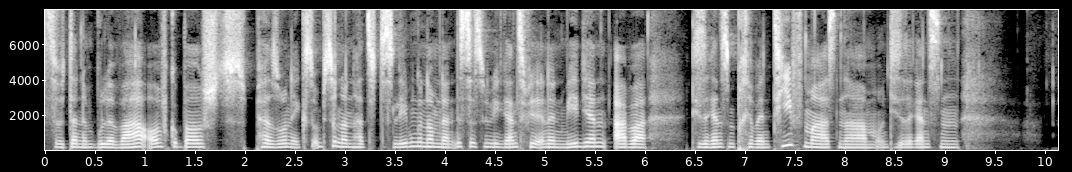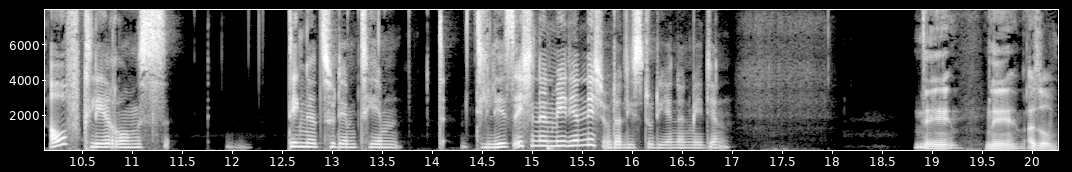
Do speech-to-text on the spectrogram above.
es wird dann im Boulevard aufgebauscht, Person XY hat sich das Leben genommen, dann ist das irgendwie ganz viel in den Medien, aber diese ganzen Präventivmaßnahmen und diese ganzen Aufklärungsdinge zu dem Thema, die lese ich in den Medien nicht oder liest du die in den Medien? Nee, nee, also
